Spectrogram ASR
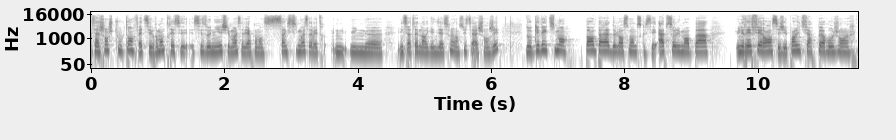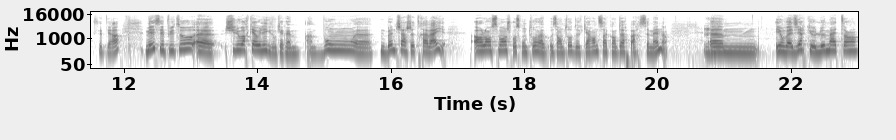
ça change tout le temps en fait. C'est vraiment très saisonnier chez moi. C'est-à-dire pendant 5-6 mois, ça va être une, euh, une, certaine organisation et ensuite ça va changer. Donc effectivement, pas en période de lancement parce que c'est absolument pas une référence et j'ai pas envie de faire peur aux gens, etc. Mais c'est plutôt, euh, je suis une workaholic, donc il y a quand même un bon, euh, une bonne charge de travail. Hors lancement, je pense qu'on tourne aux alentours de 40-50 heures par semaine. Mhm. et on va dire que le matin,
